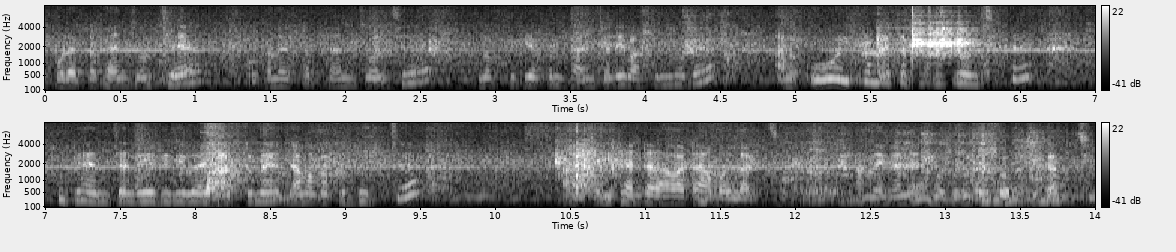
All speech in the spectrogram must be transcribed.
উপরে একটা ফ্যান চলছে, ওখানে একটা ফ্যান চলছে। লক্ষ্মীটি এখন ফ্যান চালিয়ে বাসন ধোবে। আর ওইখানে একটা ফ্যান চলছে। ফ্যান চালিয়ে দিদিভাই বাথরুমে জামা কাপড় ধুচ্ছে। আর এই ফ্যানটার হাওয়াটা আমার লাগছে। আমি এখানে বসে বসে সবজি কাটছি।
